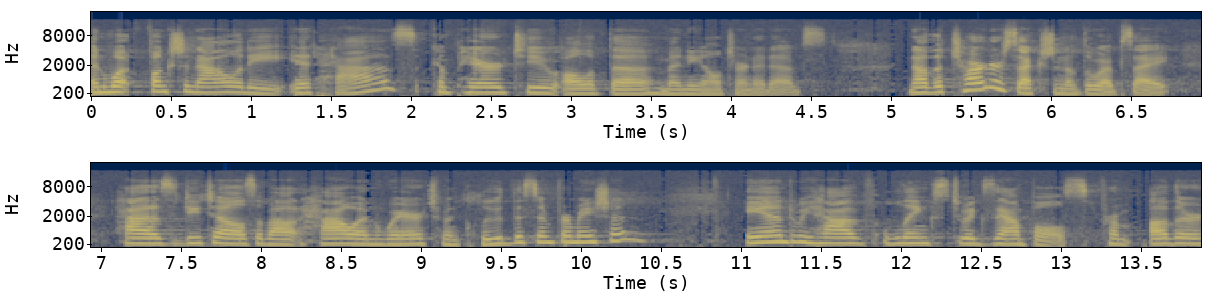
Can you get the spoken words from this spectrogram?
and what functionality it has compared to all of the many alternatives. Now the charter section of the website has details about how and where to include this information, and we have links to examples from other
